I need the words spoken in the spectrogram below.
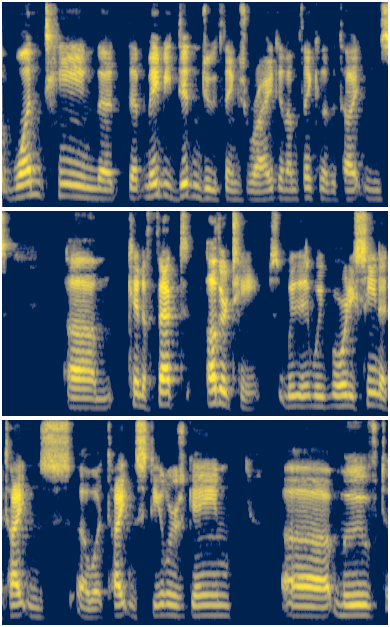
one team that, that maybe didn't do things right, and I'm thinking of the Titans, um, can affect other teams. We, we've already seen a Titans, uh, what Titans Steelers game uh, moved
